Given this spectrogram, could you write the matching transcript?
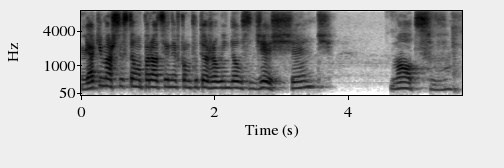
Jaki masz system operacyjny w komputerze Windows 10? moc. W...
